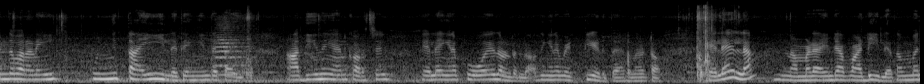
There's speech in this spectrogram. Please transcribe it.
എന്താ പറയണേ ഈ കുഞ്ഞ് തൈ ഇല്ല തെങ്ങിന്റെ തൈ. അതിൽ നിന്ന് ഞാൻ കുറച്ച് ഇല ഇങ്ങനെ പോയതുണ്ടല്ലോ അതിങ്ങനെ വെട്ടിയെടുത്തായിരുന്നു കേട്ടോ. ഇലയല്ല നമ്മുടെ അതിന്റെ ആ വടിയില്ല നമ്മൾ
